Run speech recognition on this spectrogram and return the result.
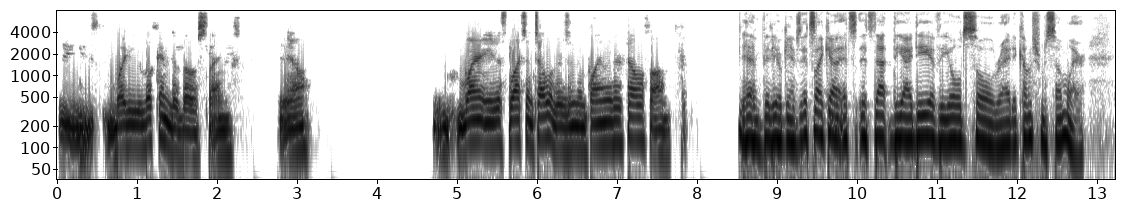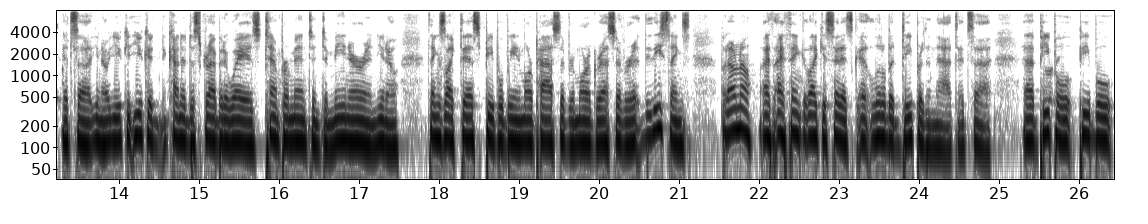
Why do you look into those things you know? Why aren't you just watching television and playing with your telephone yeah, video games. It's like uh, it's it's that the idea of the old soul, right? It comes from somewhere. It's uh, you know, you could you could kind of describe it away as temperament and demeanor, and you know, things like this. People being more passive or more aggressive, or these things. But I don't know. I, I think, like you said, it's a little bit deeper than that. It's uh, uh, people people.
